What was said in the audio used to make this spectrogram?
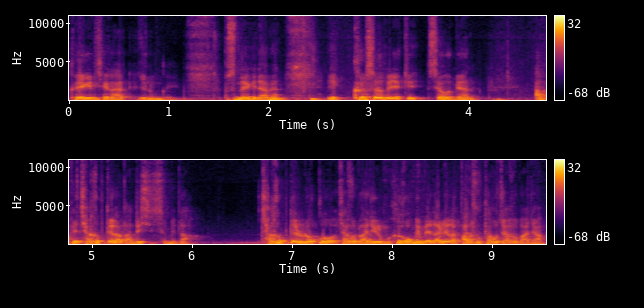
그 얘기를 제가 해주는 거예요. 무슨 얘기냐면, 이 거석을 이렇게 세우면 앞에 작업대가 반드시 있습니다. 작업대를 놓고 작업하지. 그럼 흑공에 매달려가 밧줄 타고 작업하냐?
